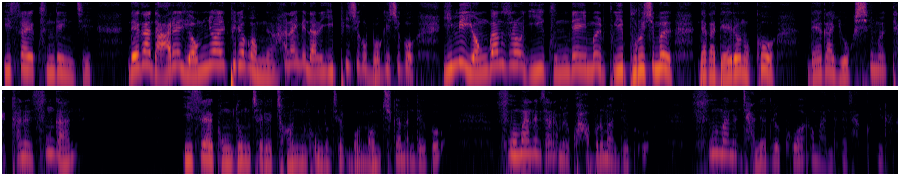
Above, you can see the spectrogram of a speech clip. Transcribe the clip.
이스라엘 군대인지 내가 나를 염려할 필요가 없는 하나님이 나를 입히시고 먹이시고 이미 영광스러운 이 군대임을 이 부르심을 내가 내려놓고 내가 욕심을 택하는 순간 이스라엘 공동체를 전 공동체를 멈추게 만들고 수많은 사람을 과부로 만들고 수많은 자녀들을 고아로 만드는 사건이 일어납니다.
